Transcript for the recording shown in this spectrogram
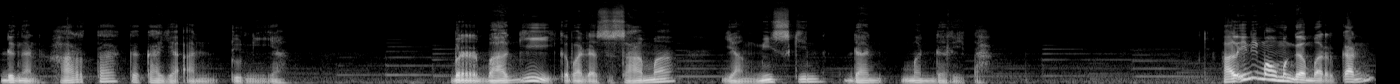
dengan harta kekayaan dunia, berbagi kepada sesama yang miskin dan menderita. Hal ini mau menggambarkan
